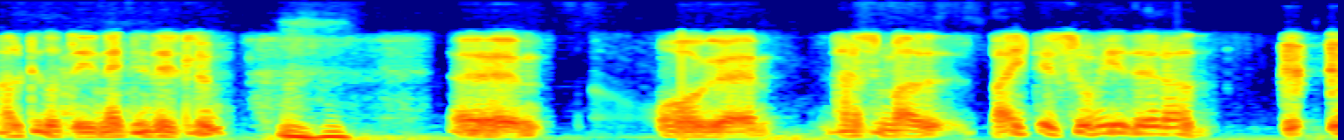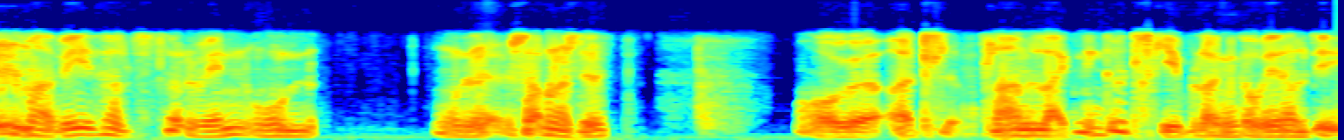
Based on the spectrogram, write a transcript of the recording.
haldið út í neittni þeyslu. um, og um, það sem að bætið svo við er að, að viðhaldstörfin, hún, hún samlast upp og öll planlækning, öll skipulækning á viðhaldi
